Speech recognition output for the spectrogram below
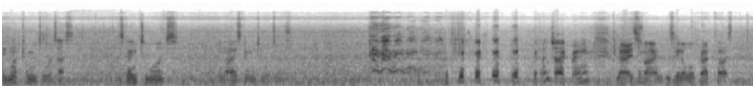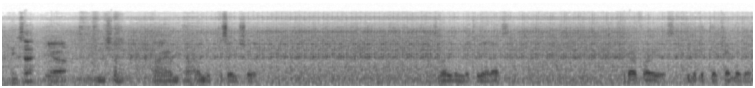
He's not coming towards us. He's going towards. And now he's coming towards us. Don't joke, bro. No, he's fine. He's gonna walk right past. I think so. Yeah, Are you sure? I am hundred percent sure. He's not even looking at us. Look how far he is. If you look at the camera there.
